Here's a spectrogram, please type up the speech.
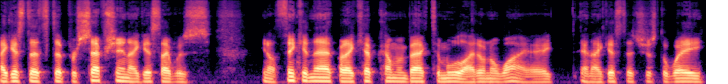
I guess that's the perception. I guess I was, you know, thinking that, but I kept coming back to Moolah. I don't know why. I and I guess that's just the way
